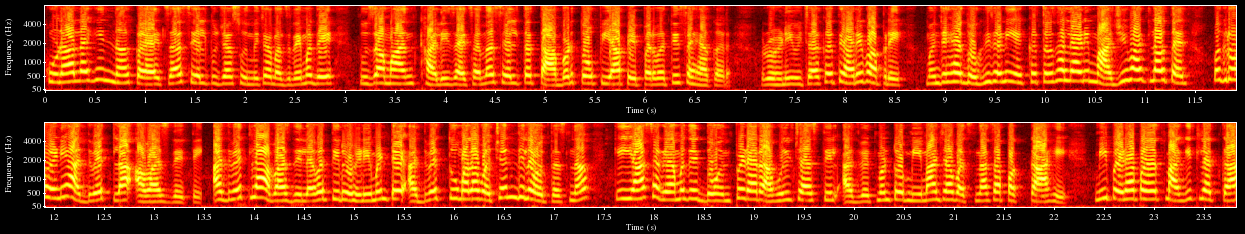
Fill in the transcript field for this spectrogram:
कुणालाही न कळायचं असेल तुझ्या सुनेच्या नजरेमध्ये तुझा मान खाली जायचा नसेल तर ताबडतोब या पेपरवरती सह्या कर. रोहिणी विचार करते अरे बापरे! म्हणजे ह्या दोघी जणी एकत्र झाल्या आणि माझी वाट लावतायत? मग रोहिणी अद्वैतला आवाज देते. अद्वैतला आवाज दिल्यावरती रोहिणी म्हणते अद्वैत तू मला वचन दिलं होतंस ना की या सगळ्यामध्ये दोन पेढ्या राहुलच्या असतील? अद्वैत म्हणतो मी माझ्या वचनाचा पक्का आहे. मी पेढ्या परत मागितल्यात का?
